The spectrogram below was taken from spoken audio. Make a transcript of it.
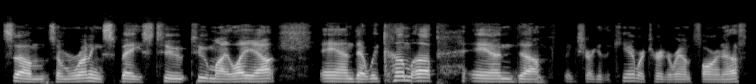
some some running space to to my layout. And uh, we come up and um, make sure I get the camera turned around far enough.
